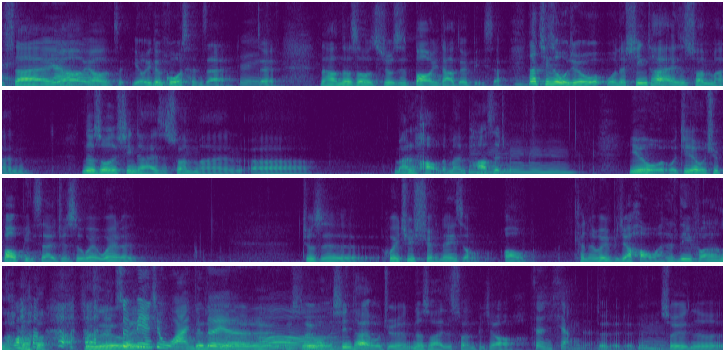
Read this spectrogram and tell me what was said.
赛赛，要要要有一个过程在。对对，然后那时候就是报一大堆比赛。那其实我觉得我我的心态还是算蛮，那时候的心态还是算蛮呃蛮好的，蛮 positive。因为我我记得我去报比赛，就是会为了，就是会去选那种哦，可能会比较好玩的地方，然 后就是会顺便去玩就对对了。对对对，哦所以我的心态，我觉得那时候还是算比较，正向的，对对对对，嗯所以那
